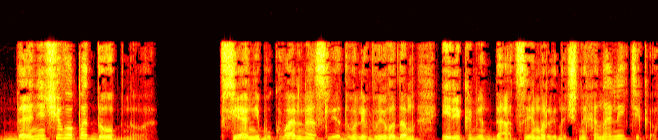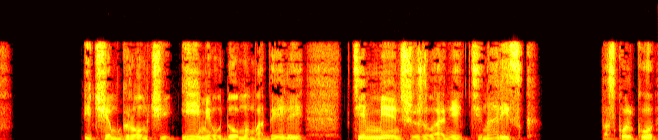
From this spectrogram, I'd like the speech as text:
Да ничего подобного. Все они буквально следовали выводам и рекомендациям рыночных аналитиков. И чем громче имя у дома моделей, тем меньше желания идти на риск, поскольку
